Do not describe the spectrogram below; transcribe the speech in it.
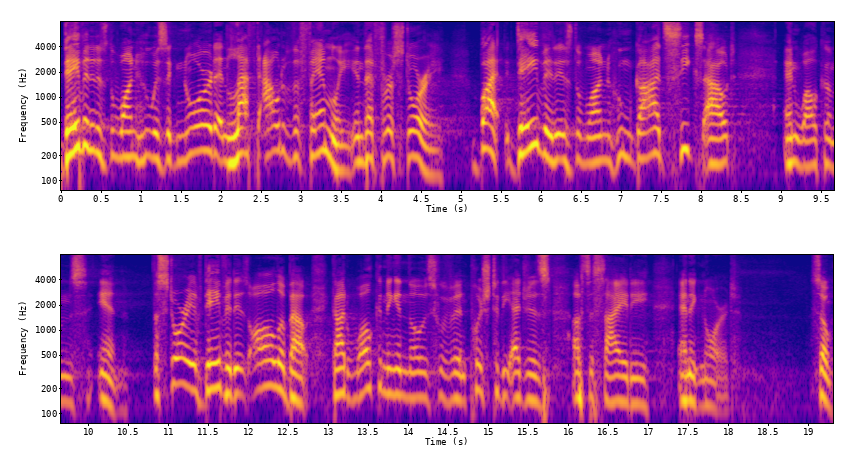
David is the one who was ignored and left out of the family in that first story. But David is the one whom God seeks out and welcomes in. The story of David is all about God welcoming in those who have been pushed to the edges of society and ignored. So,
